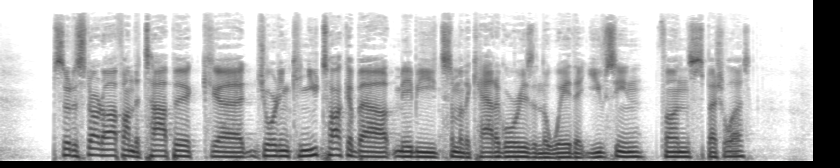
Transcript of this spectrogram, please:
So, to start off on the topic, uh, Jordan, can you talk about maybe some of the categories and the way that you've seen funds specialize?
